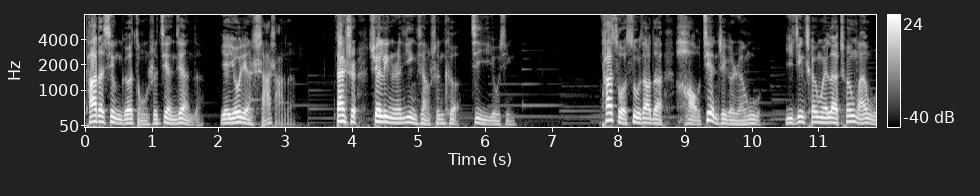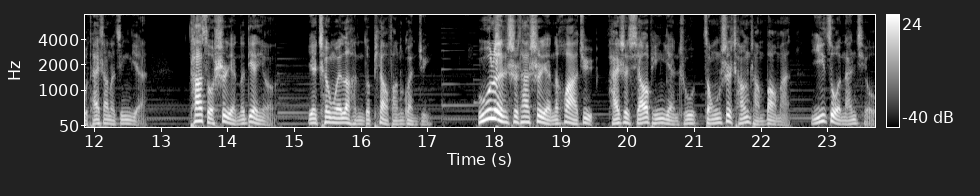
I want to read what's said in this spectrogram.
他的性格总是贱贱的，也有点傻傻的，但是却令人印象深刻，记忆犹新。他所塑造的郝建这个人物。已经成为了春晚舞台上的经典，他所饰演的电影，也成为了很多票房的冠军。无论是他饰演的话剧，还是小品演出，总是场场爆满，一座难求。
